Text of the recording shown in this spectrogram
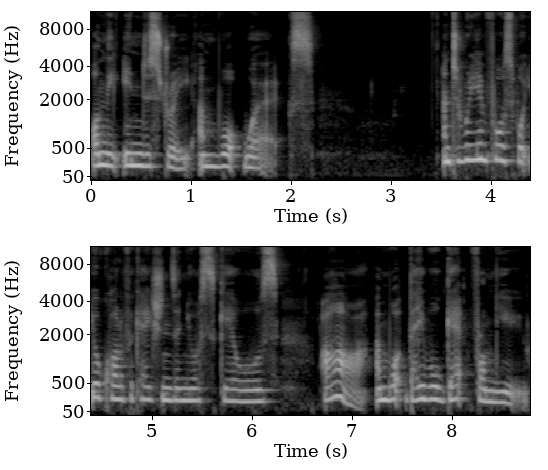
on the industry and what works, and to reinforce what your qualifications and your skills are and what they will get from you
